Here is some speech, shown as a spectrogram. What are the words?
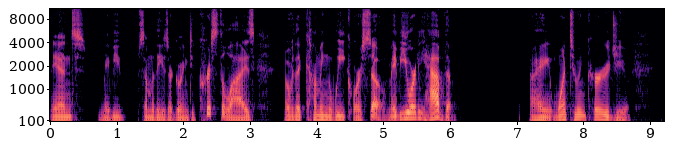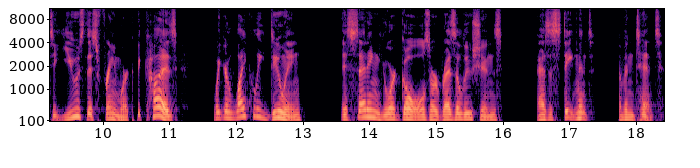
And maybe some of these are going to crystallize over the coming week or so. Maybe you already have them. I want to encourage you to use this framework because what you're likely doing is setting your goals or resolutions as a statement of intent.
